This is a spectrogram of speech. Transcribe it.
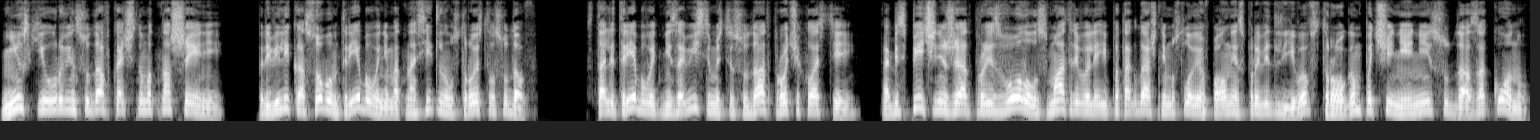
низкий уровень суда в качественном отношении, привели к особым требованиям относительно устройства судов. Стали требовать независимости суда от прочих властей. Обеспечение же от произвола усматривали и по тогдашним условиям вполне справедливо в строгом подчинении суда закону.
